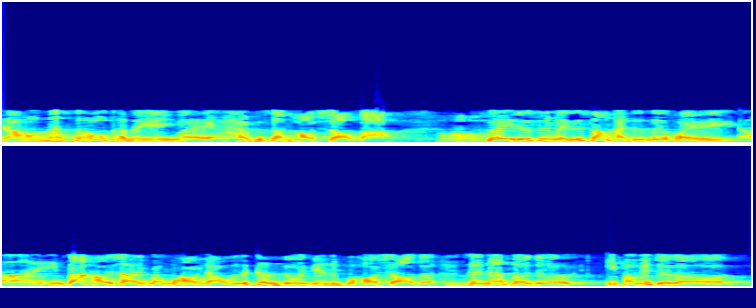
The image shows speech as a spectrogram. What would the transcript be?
然后那时候可能也因为还不是很好笑吧。嗯，所以就是每次上台就是会，呃，一半好笑，一半不好笑，或者更多一点是不好笑的。嗯所以那时候就一方面觉得，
